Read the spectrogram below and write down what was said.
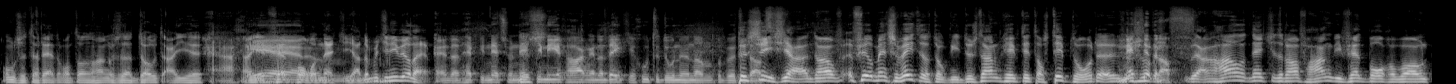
om ze te redden. Want dan hangen ze daar dood aan je, Ja, aan je vetbollen netje. Ja, dat moet je niet willen hebben. En dan heb je net zo'n netje Dus- neergehangen en dan denk je goed te doen en dan gebeurt er dat. Precies, ja. Nou, veel mensen weten dat ook niet. Dus daarom geef ik dit als tip door. Eh, eraf. Ja, haal het netje eraf. Hang die vetbol gewoon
